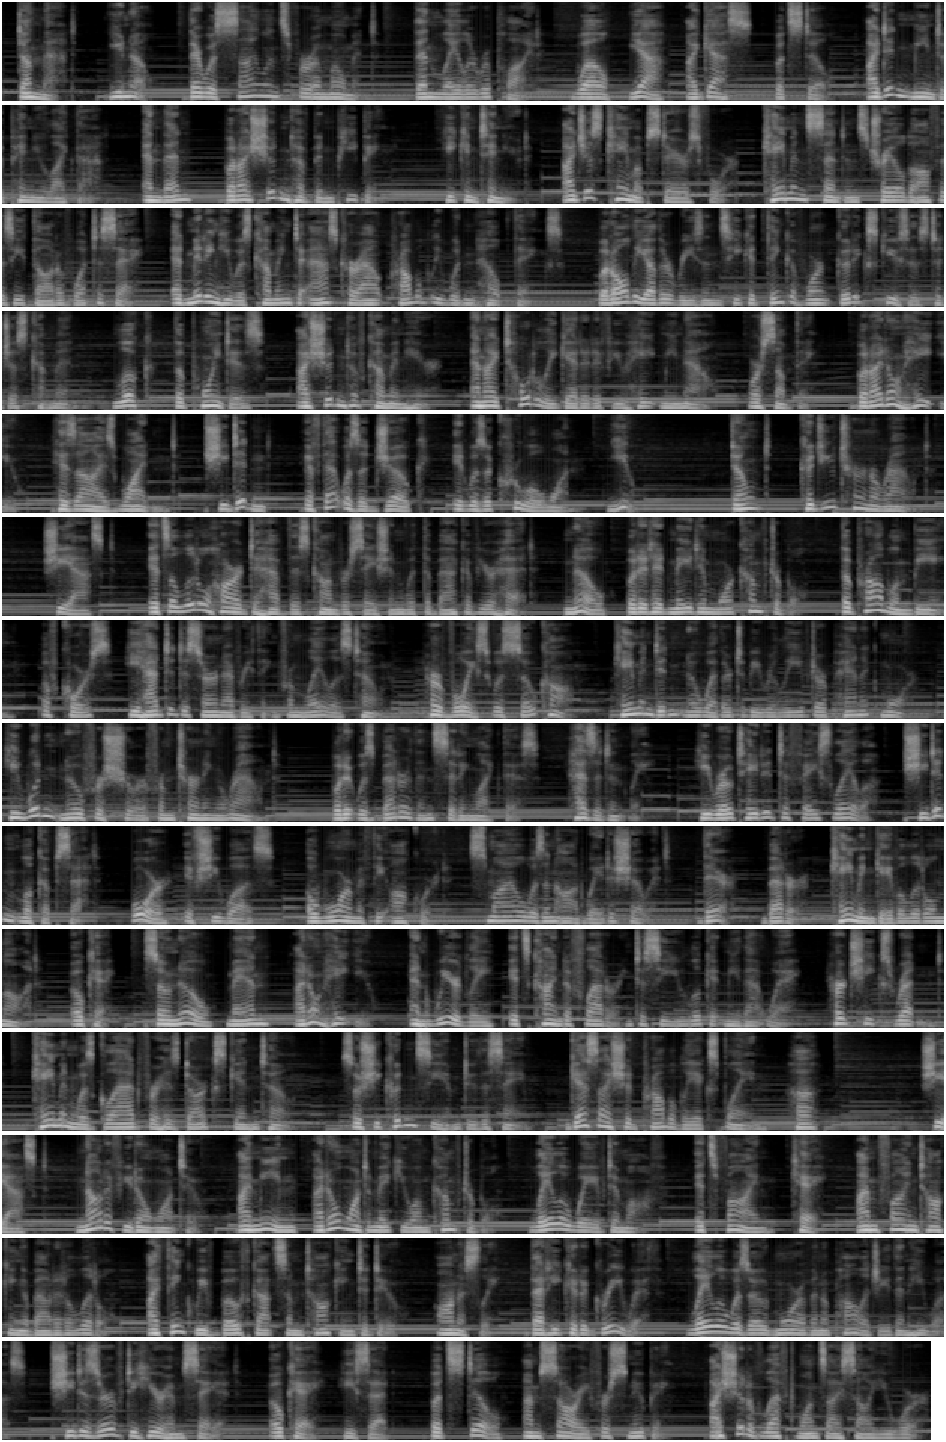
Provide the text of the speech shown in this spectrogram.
Done that. You know. There was silence for a moment. Then Layla replied, Well, yeah, I guess, but still. I didn't mean to pin you like that. And then, but I shouldn't have been peeping. He continued. I just came upstairs for. Cayman's sentence trailed off as he thought of what to say. Admitting he was coming to ask her out probably wouldn't help things. But all the other reasons he could think of weren't good excuses to just come in. Look, the point is, I shouldn't have come in here. And I totally get it if you hate me now, or something. But I don't hate you. His eyes widened. She didn't. If that was a joke, it was a cruel one. You. Don't, could you turn around? She asked. It's a little hard to have this conversation with the back of your head. No, but it had made him more comfortable. The problem being, of course, he had to discern everything from Layla's tone. Her voice was so calm. Cayman didn't know whether to be relieved or panic more. He wouldn't know for sure from turning around. But it was better than sitting like this, hesitantly. He rotated to face Layla. She didn't look upset. Or, if she was, warm if the awkward. Smile was an odd way to show it. There, better. Cayman gave a little nod. Okay, so no, man, I don't hate you. And weirdly, it's kinda flattering to see you look at me that way. Her cheeks reddened. Cayman was glad for his dark skin tone, so she couldn't see him do the same. Guess I should probably explain, huh? She asked. Not if you don't want to. I mean, I don't want to make you uncomfortable. Layla waved him off. It's fine, Kay. I'm fine talking about it a little. I think we've both got some talking to do, honestly, that he could agree with. Layla was owed more of an apology than he was. She deserved to hear him say it. Okay, he said. But still, I'm sorry for snooping. I should have left once I saw you were.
